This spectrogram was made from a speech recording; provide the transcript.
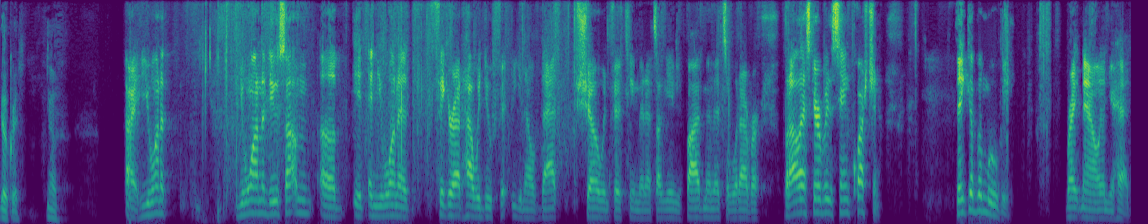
Go, Chris. No. All right, you want to you want to do something, uh, it, and you want to figure out how we do, fi- you know, that show in 15 minutes. I'll give you five minutes or whatever, but I'll ask everybody the same question. Think of a movie right now in your head.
